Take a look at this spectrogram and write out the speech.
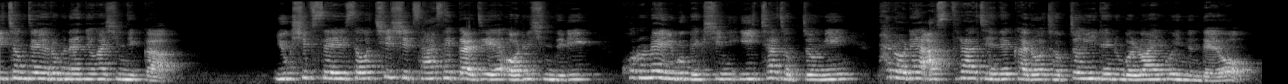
시청자 여러분 안녕하십니까? 60세에서 74세까지의 어르신들이 코로나19 백신 2차 접종이 8월에 아스트라제네카로 접종이 되는 걸로 알고 있는데요.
